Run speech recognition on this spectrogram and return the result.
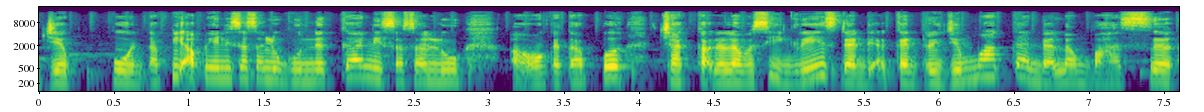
Jepun. Tapi apa yang Nisa selalu gunakan Nisa selalu uh, orang kata apa cakap dalam bahasa Inggeris dan dia akan terjemahkan dalam bahasa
